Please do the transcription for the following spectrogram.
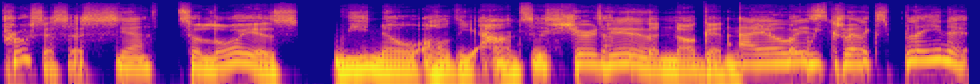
processes. Yeah. So lawyers, we know all the answers. sure It's do. The noggin. I but we always can't explain it.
